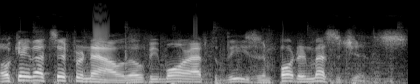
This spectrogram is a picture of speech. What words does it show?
Okay, that's it for now. There'll be more after these important messages.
